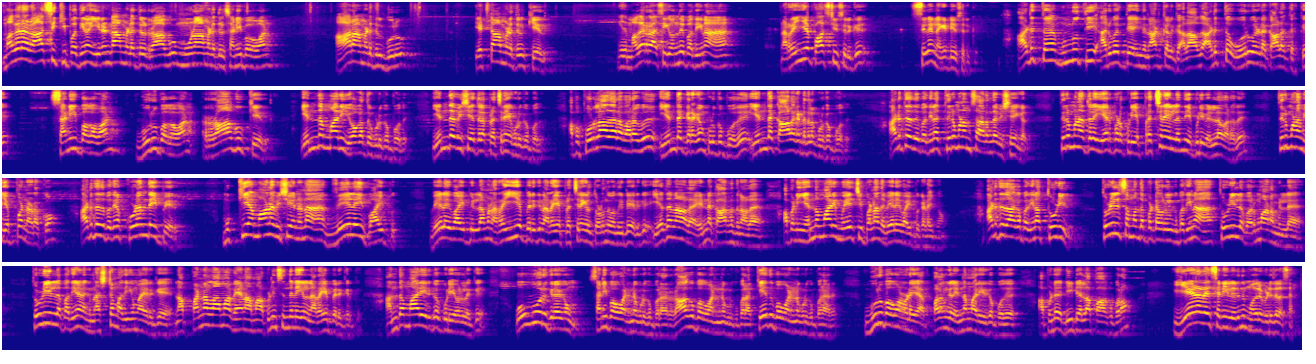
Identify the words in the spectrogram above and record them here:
மகர ராசிக்கு பார்த்தீங்கன்னா இரண்டாம் இடத்தில் ராகு மூணாம் இடத்தில் சனி பகவான் ஆறாம் இடத்தில் குரு எட்டாம் இடத்தில் கேது. இது மகர ராசிக்கு வந்து பார்த்திங்கன்னா நிறைய பாசிட்டிவ்ஸ் இருக்குது சில நெகட்டிவ்ஸ் இருக்குது அடுத்த முந்நூற்றி அறுபத்தி ஐந்து நாட்களுக்கு அதாவது அடுத்த ஒரு வருட காலத்திற்கு சனி பகவான் குரு பகவான் ராகு கேது. எந்த மாதிரி யோகத்தை கொடுக்க போகுது? எந்த விஷயத்தில் பிரச்சனையை கொடுக்க போகுது? அப்போ பொருளாதார வரவு எந்த கிரகம் கொடுக்க போகுது? எந்த காலகட்டத்தில் கொடுக்க போகுது? அடுத்தது பார்த்திங்கன்னா திருமணம் சார்ந்த விஷயங்கள். திருமணத்தில் ஏற்படக்கூடிய பிரச்சனையிலேருந்து எப்படி வெளில வர்றது? திருமணம் எப்போ நடக்கும்? அடுத்தது பார்த்திங்கன்னா குழந்தை பேர். முக்கியமான விஷயம் என்னென்னா வேலை வாய்ப்பு வேலை வாய்ப்பு இல்லாமல் நிறைய பேருக்கு நிறைய பிரச்சனைகள் தொடர்ந்து வந்துக்கிட்டே இருக்குது எதனால்? என்ன காரணத்தினால? அப்போ நீங்கள் எந்த மாதிரி முயற்சி பண்ணால் அந்த வேலை வாய்ப்பு கிடைக்கும்? அடுத்ததாக பார்த்தீங்கன்னா தொழில். தொழில் சம்மந்தப்பட்டவர்களுக்கு பார்த்தீங்கன்னா தொழிலில் வருமானம் இல்லை. தொழிலில் பார்த்தீங்கன்னா எனக்கு நஷ்டம் அதிகமாக இருக்குது நான் பண்ணலாமா வேணாமா அப்படின்னு சிந்தனைகள் நிறைய பேருக்கு இருக்குது அந்த மாதிரி இருக்கக்கூடியவர்களுக்கு ஒவ்வொரு கிரகம் சனி பகவான் என்ன கொடுக்க போகிறாரு ராகு பகவான் என்ன கொடுக்க போகிறார் கேது பகவான் என்ன கொடுக்க போகிறாரு குரு பகவானுடைய பலன்கள் என்ன மாதிரி இருக்க போகுது? அப்படின்ட்டு டீட்டெயிலாக பார்க்க போகிறோம் ஏழரை சனியிலிருந்து முதல்ல விடுதலை சார்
